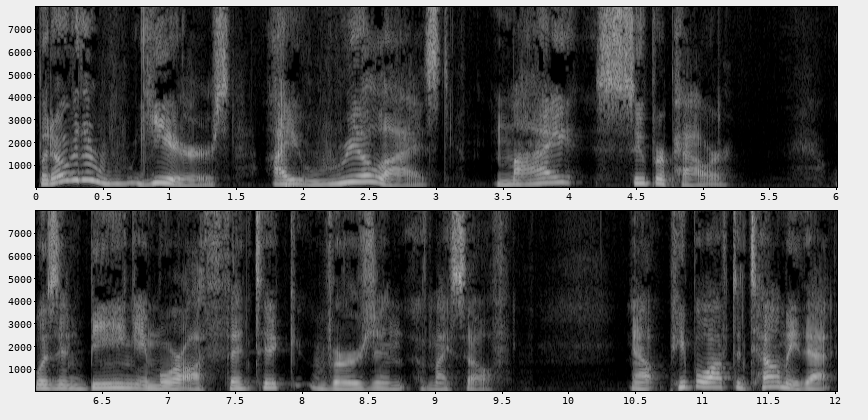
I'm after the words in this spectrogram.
But over the years, I realized my superpower was in being a more authentic version of myself. Now, people often tell me that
